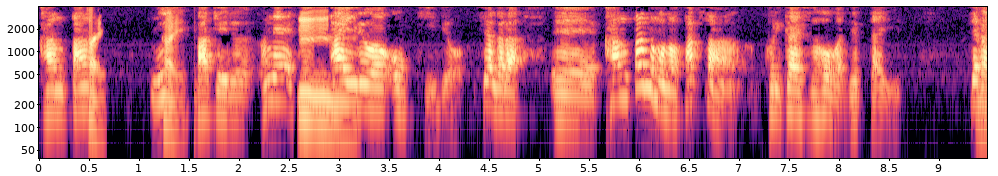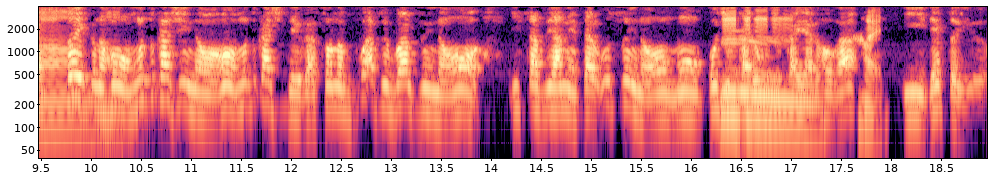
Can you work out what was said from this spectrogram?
簡単はいにはい化ける。ほんで、うんうん大量は大きい量。だから、えー簡単なものをたくさん繰り返す方が絶対いい。だから、 TOEICの本を難しいのを、難しいっていうか、その分厚い分厚いのを一冊やんねやったら薄いのをもう50回、うん60回やる方がはい。いいでという。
